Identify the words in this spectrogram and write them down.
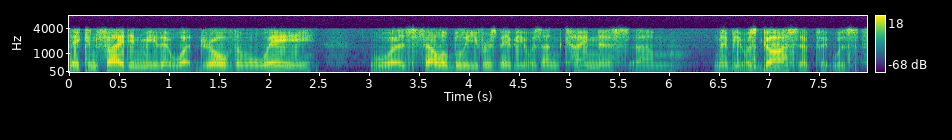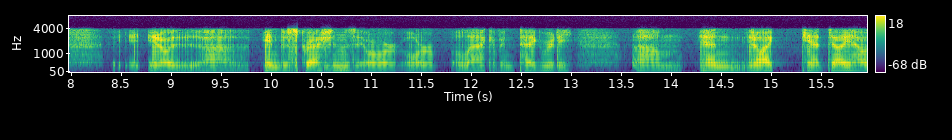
they confide in me that what drove them away was fellow believers maybe it was unkindness um maybe it was gossip, it was you know uh, indiscretions Mm-hmm. or or a lack of integrity, um, and you know I can't tell you how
